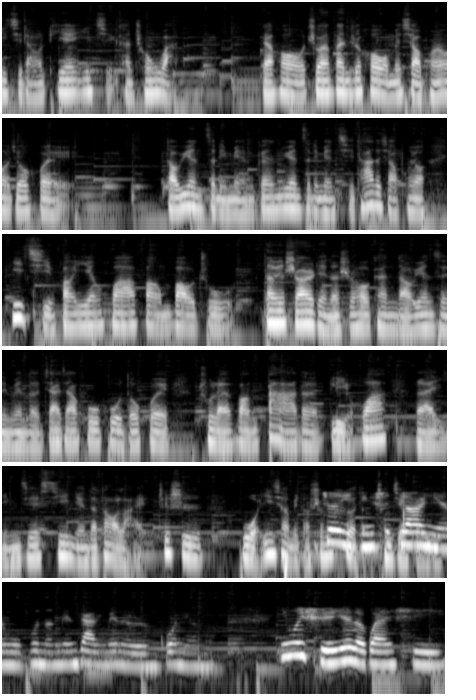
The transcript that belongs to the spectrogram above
一起聊天，一起看春晚。然后吃完饭之后，我们小朋友就会到院子里面，跟院子里面其他的小朋友一起放烟花、放爆竹。大约十二点的时候，看到院子里面的家家户户都会出来放大的礼花，来迎接新年的到来。这是我印象比较深刻的这已经是第二年我不能跟家里面的人过年了。因为学业的关系，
